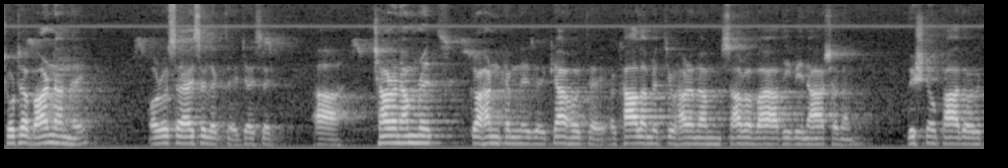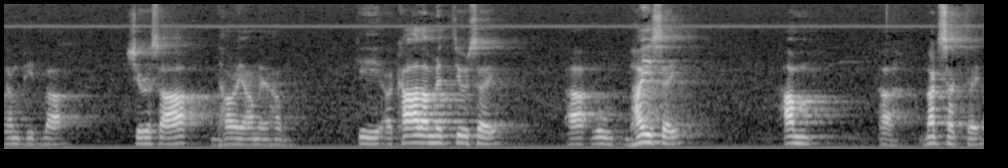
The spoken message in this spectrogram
छोटा वर्णन है और उसे ऐसे लगता है जैसे चरण अमृत ग्रहण करने से क्या होता है? अकाल मृत्यु हरणम सर्ववादि विनाशनम। विष्णु पादम पीतवा शिरसा में हम। कि अकाल मृत्यु से आ, वो भय से हम बच सकते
